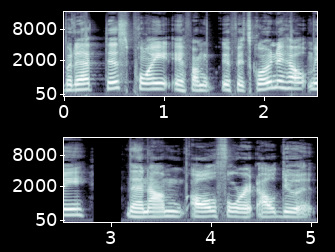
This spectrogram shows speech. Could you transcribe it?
but at this point, if I'm if it's going to help me, then I'm all for it. I'll do it.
